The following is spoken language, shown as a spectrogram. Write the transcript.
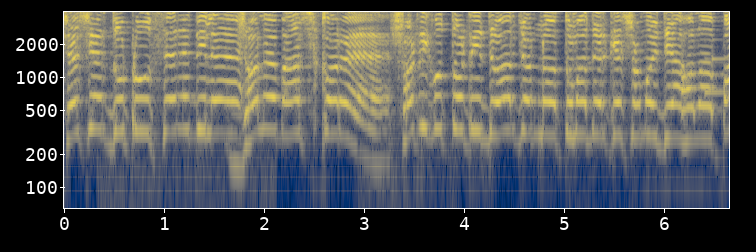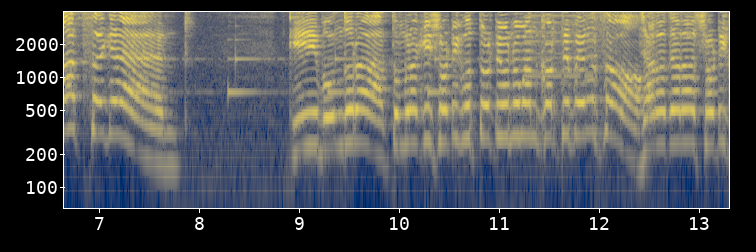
শেষের দুটো ছেড়ে দিলে জলে বাস করে। সঠিক উত্তরটি দেওয়ার জন্য তোমাদেরকে সময় দেওয়া হলো পাঁচ সেকেন্ড। কি বন্ধুরা, তোমরা কি সঠিক উত্তরটি অনুমান করতে পেরেছ? যারা যারা সঠিক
